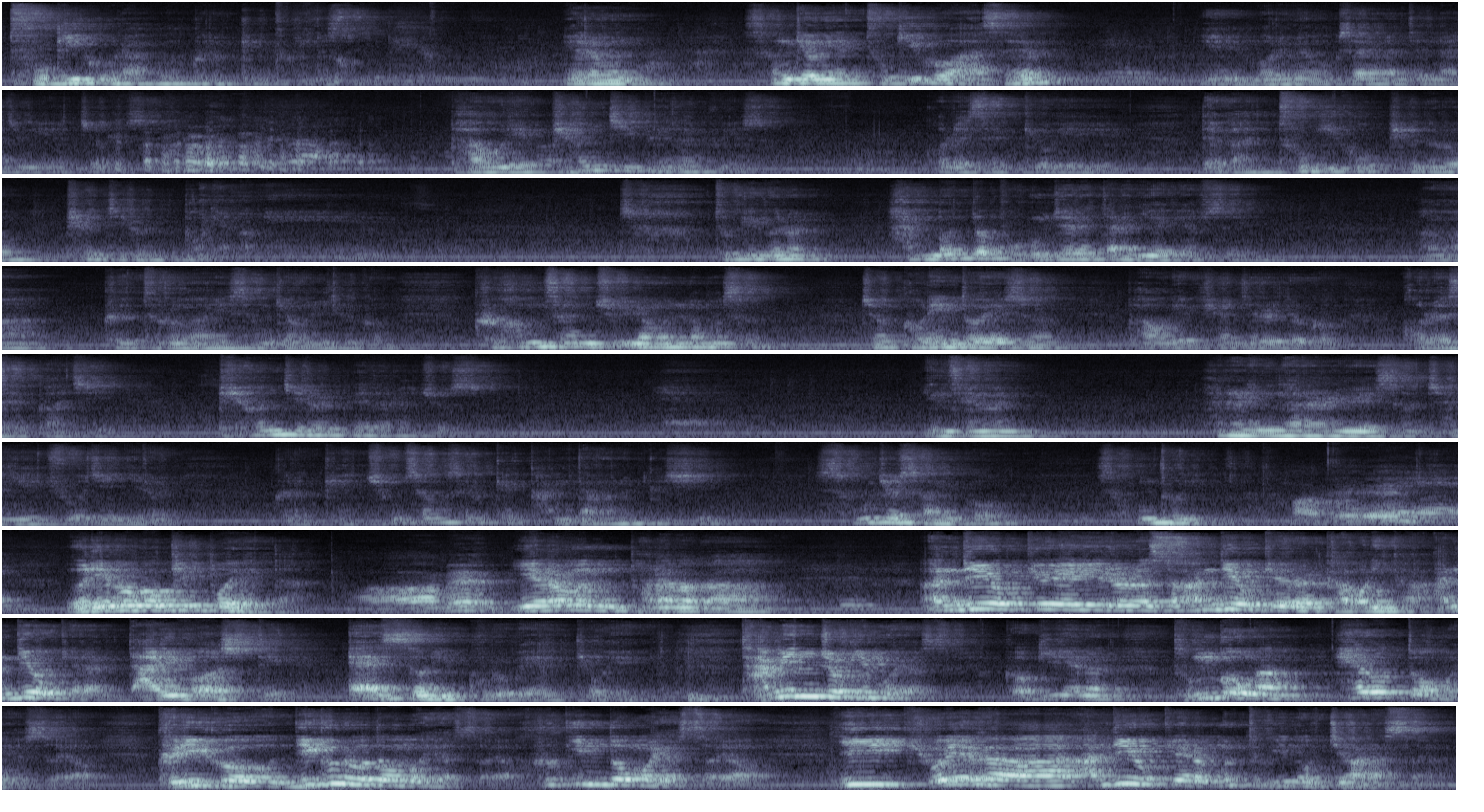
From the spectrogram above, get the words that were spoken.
두기고라고 그렇게 불렀습니다 여러분 성경에 두기고 아세요? 예, 머리면 목사님한테 나중에 여쭤보세요. 바울의 편지 배달부에서 골레세 교회에 내가 두기고 편으로 편지를. 참 두기고는 한 번도 복음 전했다는 얘기 없어요. 아마 그 두루마리 성경을 들고 그 험산 줄령을 넘어서 저 고린도에서 바울의 편지를 들고 골레세까지 편지를 배달해 줬습니다. 예. 인생은 하나님 나라를 위해서 자기의 주어진 일을 그렇게 충성스럽게 감당하는 것이 선교사이고 성도입니다. 아멘. 은혜 보고 기뻐했다. 아멘. 여러분 바나바가 안디옥 교회에 이르러서 안디옥 교회를 가보니까 안디옥 교회는 다이버시티 에서니 그룹의 교회입니다. 다민족이 모였어요. 거기에는 분봉함 헤롯도 모였어요. 그리고 니그로도 모였어요. 흑인도 모였어요. 이 교회가 안디옥 교회는 문턱이 높지 않았어요.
